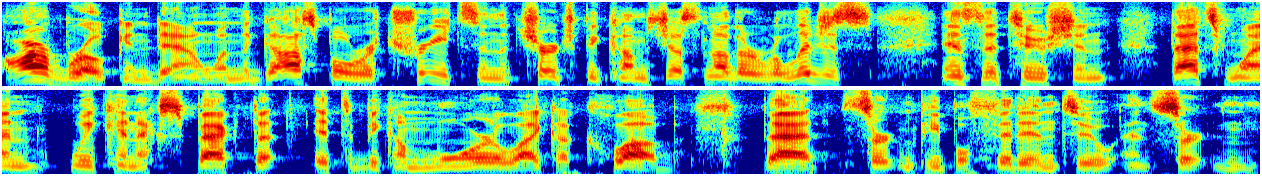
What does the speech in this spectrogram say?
are broken down. When the gospel retreats and the church becomes just another religious institution, that's when we can expect it to become more like a club that certain people fit into and certain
